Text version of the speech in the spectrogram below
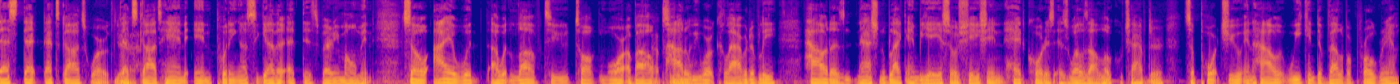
that's that that's God's work. Yeah. That's God's hand in putting us together at this very moment. So I would I would love to talk more about Absolutely. how do we work collaboratively? How does National Black MBA Association headquarters as well as our local chapter support you and how we can develop a program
